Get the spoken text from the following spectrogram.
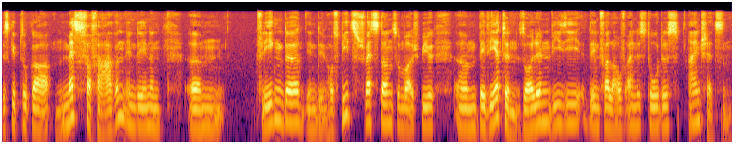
Es gibt sogar Messverfahren, in denen ähm, Pflegende, in den Hospizschwestern zum Beispiel, ähm, bewerten sollen, wie sie den Verlauf eines Todes einschätzen.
